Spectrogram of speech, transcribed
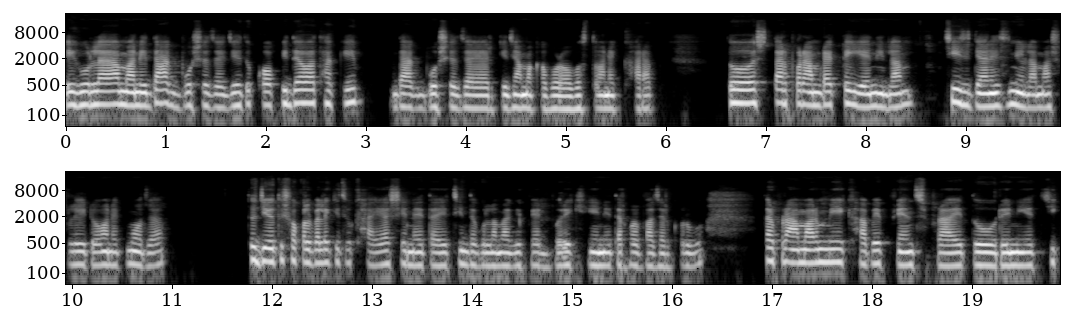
এগুলা মানে দাগ বসে যায়। যেহেতু কপি দেওয়া থাকে দাগ বসে যায় আর কি জামা কাপড় অবস্থা অনেক খারাপ। তো তারপর আমরা একটা ইয়ে নিলাম, চিজ ড্যানিস নিলাম। আসলে এটা অনেক মজা। তো যেহেতু সকালবেলা কিছু খাই আসে নাই তাই চিন্তা করলাম আগে পেট ভরে খেয়ে নিই তারপর বাজার করব। তারপর আমার মেয়ে খাবে ফ্রেঞ্চ ফ্রাই তো ওরে নিয়ে চিক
